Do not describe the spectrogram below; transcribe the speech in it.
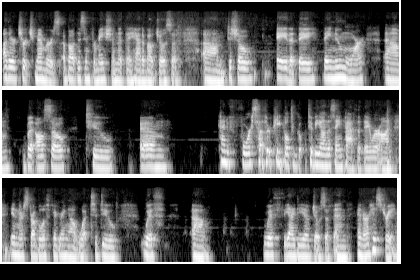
other church members, about this information that they had about Joseph, um, to show a that they they knew more, um, but also to um, kind of force other people to go to be on the same path that they were on in their struggle with figuring out what to do with um, with the idea of Joseph and and our history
